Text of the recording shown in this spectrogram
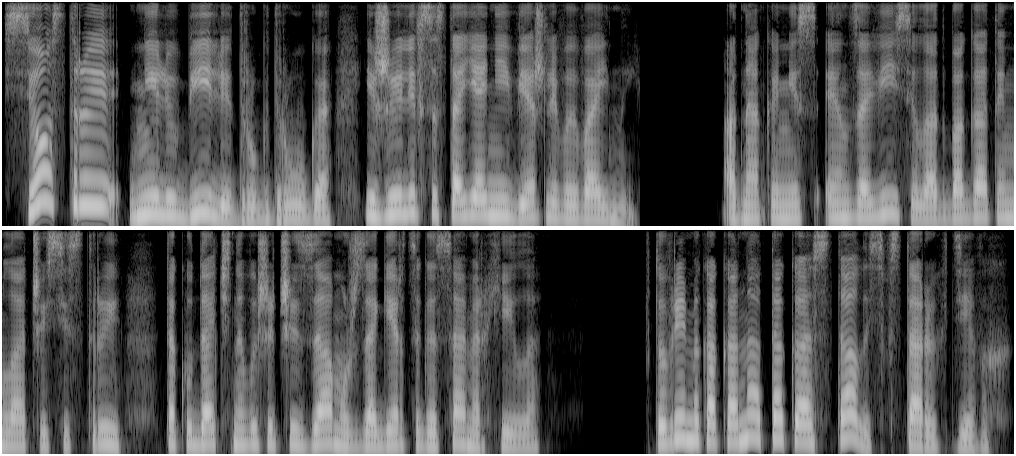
Сестры не любили друг друга и жили в состоянии вежливой войны. Однако мисс Энн зависела от богатой младшей сестры, так удачно вышедшей замуж за герцога Саммерхилла, в то время как она так и осталась в старых девах.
